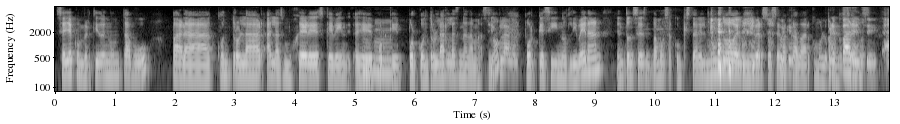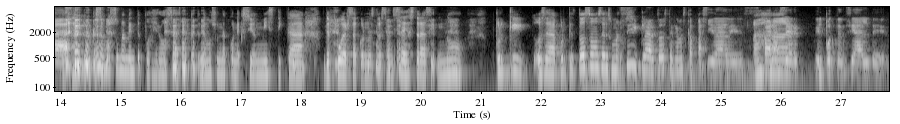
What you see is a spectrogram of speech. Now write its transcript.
se haya convertido en un tabú para controlar a las mujeres que ven, eh, porque por controlarlas nada más, ¿no? claro. Porque si nos liberan, entonces vamos a conquistar el mundo, el universo se va a acabar como lo prepárense. conocemos. Ah. Exacto, porque somos sumamente poderosas, porque tenemos una conexión mística de fuerza con nuestras ancestras y no, porque, o sea, porque todos somos seres humanos. Sí, claro, todos tenemos capacidades para hacer el potencial de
